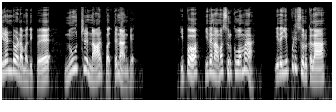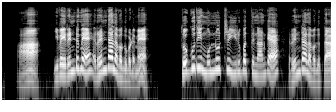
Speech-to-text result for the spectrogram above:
இரண்டோட மதிப்பு நூற்று நாற்பத்து நான்கு. இப்போ இதை நாம சுருக்குவோமா? இதை எப்படி சுருக்கலாம்? ஆ இவை ரெண்டுமே ரெண்டால வகுபடுமே. தொகுதி முன்னூற்று இருபத்து நான்க ரெண்டால வகுத்தா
